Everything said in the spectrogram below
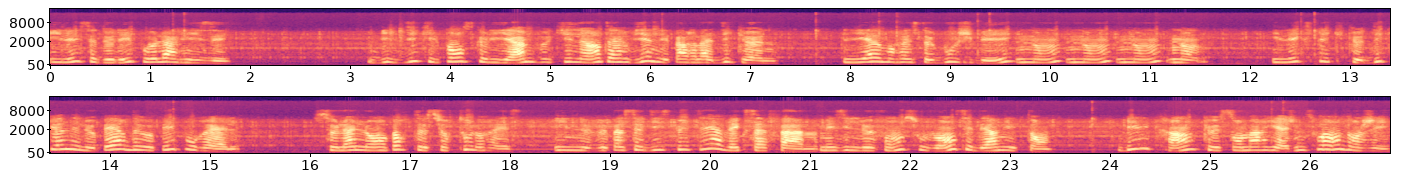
il essaie de les polariser. Bill dit qu'il pense que Liam veut qu'il intervienne et parle à Deacon. Liam reste bouche bée, non, non, non, non. Il explique que Deacon est le père de Hope pour elle. Cela l'emporte sur tout le reste. Il ne veut pas se disputer avec sa femme, mais ils le font souvent ces derniers temps. Bill craint que son mariage ne soit en danger.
